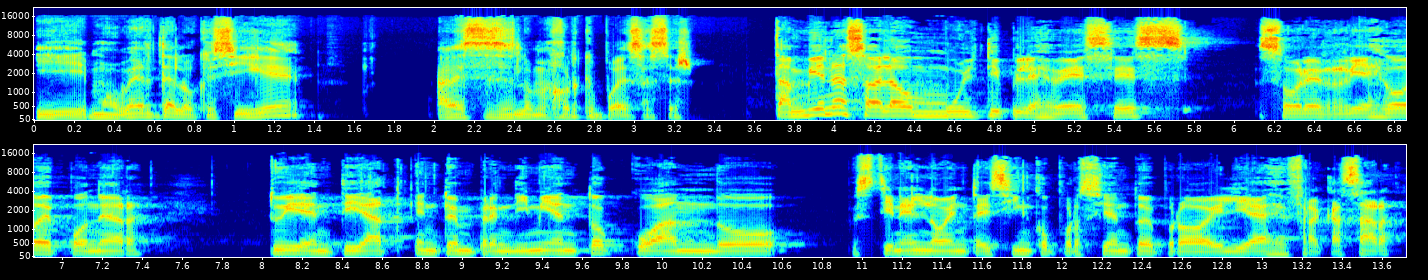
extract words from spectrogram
y moverte a lo que sigue a veces es lo mejor que puedes hacer. También has hablado múltiples veces sobre el riesgo de poner tu identidad en tu emprendimiento cuando pues, tiene el 95% de probabilidades de fracasar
